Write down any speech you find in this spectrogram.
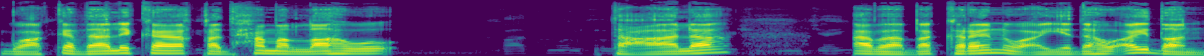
وكذلك قد حمى الله تعالى أبا بكر وأيده أيضا.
